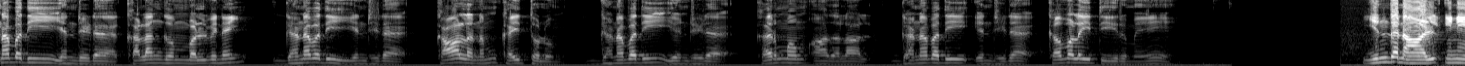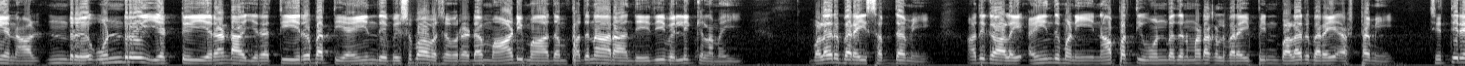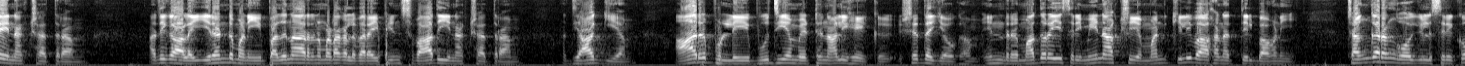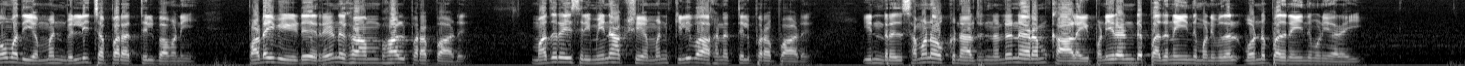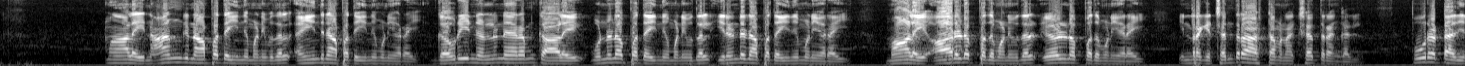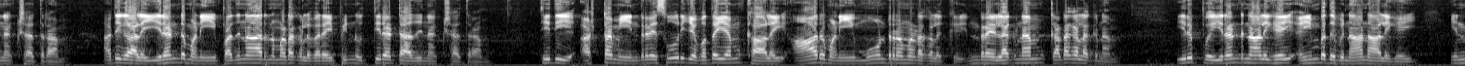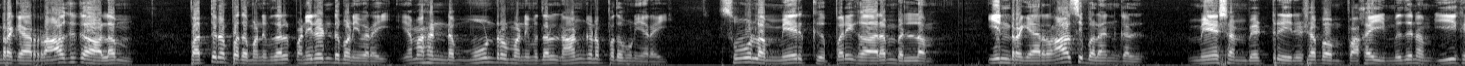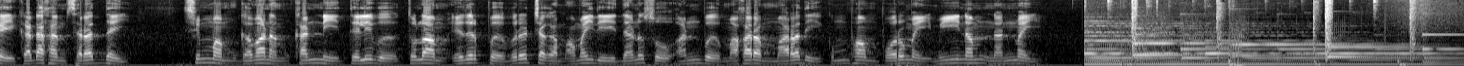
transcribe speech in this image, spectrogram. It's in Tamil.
கணபதி என்றிட கலங்கும் வல்வினை கணபதி என்றிட காலனும் கைத்தொழும் கணபதி என்றிட கர்மம் ஆதலால் கணபதி என்றிட கவலை தீருமே. இந்த நாள் இனிய நாள் இன்று ஒன்று எட்டு இரண்டாயிரத்தி இருபத்தி ஐந்து விஷபாவச வருடம் ஆடி மாதம் பதினாறாம் தேதி வெள்ளிக்கிழமை வளர்பறை சப்தமி. அதிகாலை ஐந்து மணி நாற்பத்தி ஒன்பது நிமிடங்கள் வரை பின் வளர்பறை அஷ்டமி. சித்திரை நட்சத்திரம். அதிகாலை இரண்டு மணி பதினாறு நிமிடங்கள் வரை பின் சுவாதி நட்சத்திரம். தியாகியம். ஆறு புள்ளி பூஜ்ஜியம் எட்டு நாளிகைக்கு சித்த யோகம் இன்று மதுரை ஸ்ரீ மீனாட்சி அம்மன் கிளிவாகனத்தில் பவனி. சங்கரங்கோயில் ஸ்ரீ கோமதி அம்மன் வெள்ளிச்சப்பரத்தில் பவனி. படைவீடு ரேணுகாம்பாள் புறப்பாடு. மதுரை ஸ்ரீ மீனாட்சி அம்மன் கிளிவாகனத்தில் புறப்பாடு. இன்று சமநோக்குநாடு நடுநேரம் காலை பனிரெண்டு பதினைந்து மணி முதல் ஒன்று பதினைந்து மணி வரை. மாலை நான்கு நாற்பத்தைந்து மணி முதல் ஐந்து நாற்பத்தைந்து மணி வரை. கௌரி நல்ல நேரம் காலை ஒன்று நாற்பத்தைந்து மணி முதல் இரண்டு நாற்பத்தைந்து மணி வரை. மாலை ஆறு முப்பது மணி முதல் ஏழு முப்பது மணி வரை. இன்றைக்கு சந்திராஷ்டம நட்சத்திரங்கள். பூரட்டாதி நட்சத்திரம். அதிகாலை இரண்டு மணி பதினாறு நிமிடங்கள் வரை பின் உத்திரட்டாதி நட்சத்திரம். திதி அஷ்டமி இன்றைய சூரிய உதயம் காலை ஆறு மணி மூன்று நிமிடங்களுக்கு. இன்றைய லக்னம் கடக லக்னம். இருப்பு இரண்டு நாளிகை ஐம்பது வினா நாளிகை. இன்றைய ராகு காலம் பத்து முப்பது மணி முதல் பனிரெண்டு மணி வரை யமகண்டம் மூன்று மணி முதல் நான்கு முப்பது மணி வரை சூலம் மேற்கு பரிகாரம் வெள்ளம். இன்றைய ராசி பலன்கள் மேஷம் வெற்றி ரிஷபம் பகை மிதுனம் ஈகை கடகம் சிரத்தை சிம்மம் கவனம் கன்னி தெளிவு துலாம் எதிர்ப்பு விருட்சகம் அமைதி தனுசு அன்பு மகரம் மறதி கும்பம் பொறுமை மீனம் நன்மை.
